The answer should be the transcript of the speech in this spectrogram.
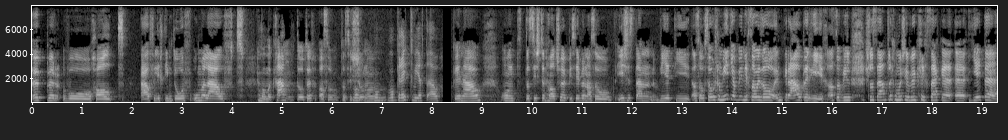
jemand, wo halt auch vielleicht im Dorf rumläuft, wo man kennt, oder? Also das ist wo, schon... Wo, wo geredet wird auch. Genau. Und das ist dann halt schon etwas, eben, also ist es dann wie die, also Social Media finde ich sowieso ein Graubereich. Also, weil schlussendlich musst du ja wirklich sagen, äh, jeder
